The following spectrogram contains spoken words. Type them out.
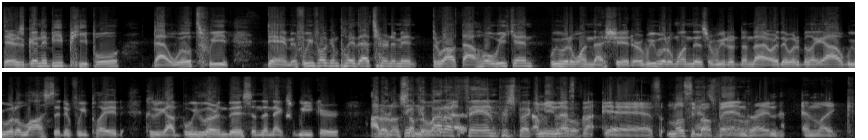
there's gonna be people that will tweet, damn, if we fucking played that tournament throughout that whole weekend, we would have won that shit, or we would have won this, or we would have done that, or they would have been like, ah, we would have lost it if we played because we got we learned this in the next week, or I don't know, Think something about like a that. fan perspective. I mean, that's not. Yeah, it's mostly about As fans, well. right? And, and like,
